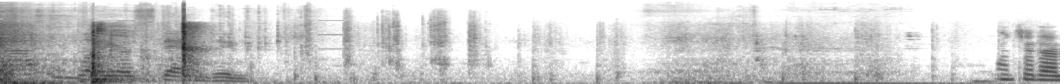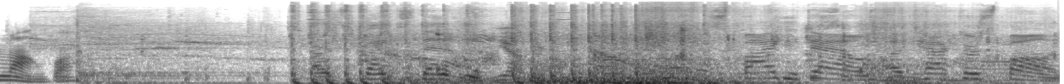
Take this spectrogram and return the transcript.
Last player standing. มันจะด้านหลังปะ Our spikes down. เหี้ย Spike down. Attacker spawn.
